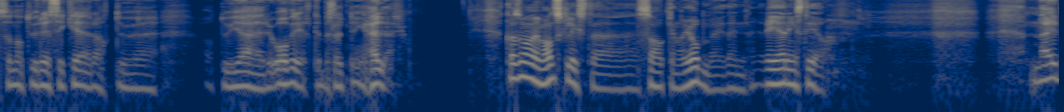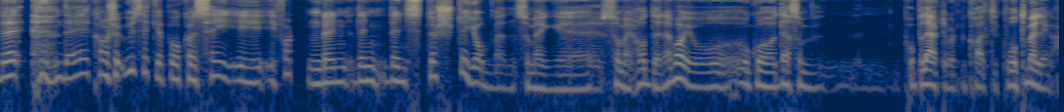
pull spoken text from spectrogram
sånn at du risikerer at du, at du gjør overilte beslutninger heller. Hva som var den vanskeligste saken å jobbe med i den regjeringstida? Nei, det, det, er jeg kanskje usikker på hva jeg si i, i farten. Den, den, den, største jobben som jeg, eh, som jeg, hadde, det var jo å gå det som populært ble blitt kalt kvotemeldinga,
